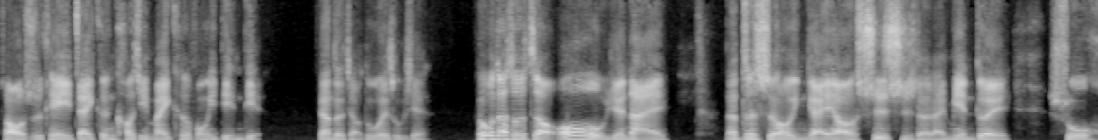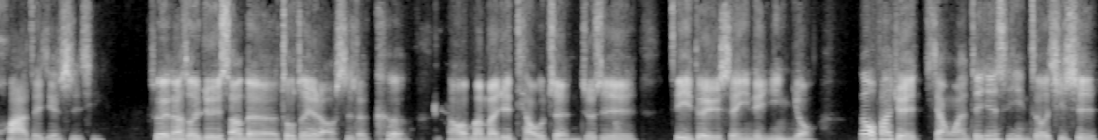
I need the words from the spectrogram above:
赵老师可以再更靠近麦克风一点点，这样的角度会出现。可我那时候知道，哦，原来。那这时候应该要适时的来面对说话这件事情，所以那时候就是上的周正宇老师的课，然后慢慢去调整，就是自己对于声音的应用。那我发觉讲完这件事情之后，其实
